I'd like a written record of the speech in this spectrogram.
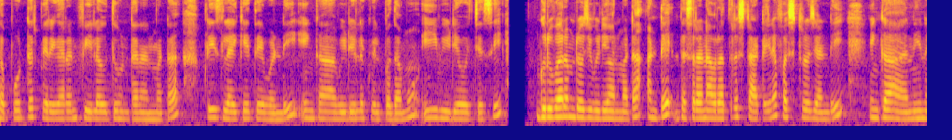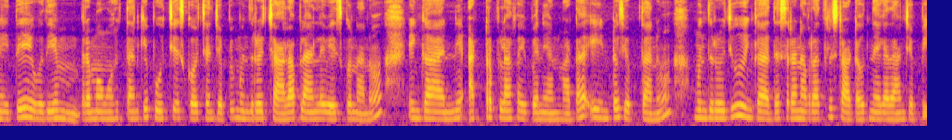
సపోర్టర్ పెరిగారని ఫీల్ అవుతూ ఉంటాను అనమాట ప్లీజ్ లైక్ అయితే ఇవ్వండి. ఇంకా వీడియో వీడియోలోకి వెళ్ళిపోదాము. ఈ వీడియో వచ్చేసి గురువారం రోజు వీడియో అనమాట అంటే దసరా నవరాత్రి స్టార్ట్ అయిన ఫస్ట్ రోజు అండి. ఇంకా నేనైతే ఉదయం బ్రహ్మ ముహూర్తానికి పూజ చేసుకోవచ్చు అని చెప్పి ముందు రోజు చాలా ప్లాన్లే వేసుకున్నాను. ఇంకా అన్నీ అట్ర ఫ్లాఫ్ అయిపోయినాయి అనమాట ఏంటో చెప్తాను. ముందు రోజు ఇంకా దసరా నవరాత్రులు స్టార్ట్ అవుతున్నాయి కదా అని చెప్పి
